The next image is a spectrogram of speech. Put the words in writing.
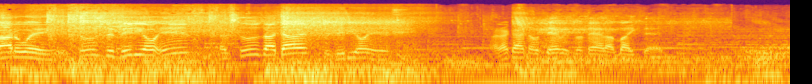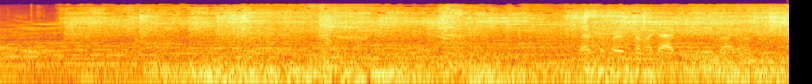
By the way, as soon as the video ends, as soon as I die, the video ends. I got no damage on that. I like that. That's the first time I got hit by.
